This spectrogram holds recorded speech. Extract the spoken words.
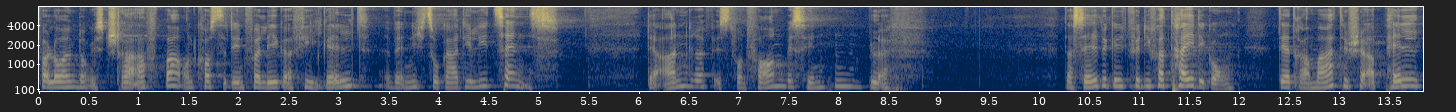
Verleumdung ist strafbar und kostet den Verleger viel Geld, wenn nicht sogar die Lizenz. Der Angriff ist von vorn bis hinten Bluff. Dasselbe gilt für die Verteidigung. Der dramatische Appell,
